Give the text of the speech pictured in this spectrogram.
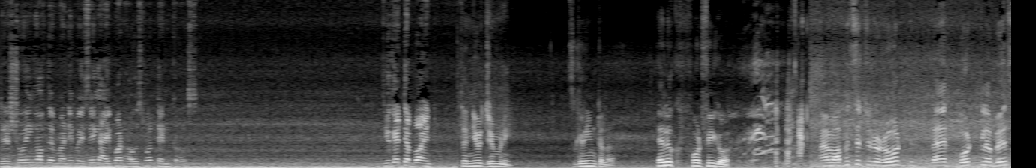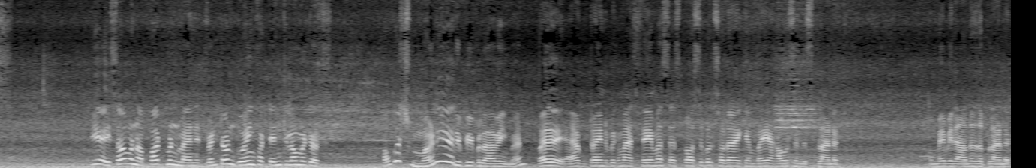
they're showing off their money by saying I bought house for 10 crores. You get the point. The new Jimny. It's green color. Hey, look, Ford Figo. I'm opposite to the road where boat club is. Yeah, I saw an apartment, man. It went on going for 10 kilometers. How much money are you people having, man? By the way, I'm trying to become as famous as possible so that I can buy a house in this planet. Or maybe the another planet.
